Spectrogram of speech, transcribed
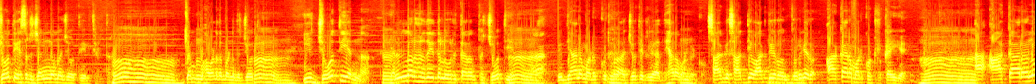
ಜ್ಯೋತಿ ಹೆಸರು ಜಂಗಮ ಜ್ಯೋತಿ ಅಂತ ಹೇಳ್ತಾರೆ. ಕೆಂಪು ಹವಳದ ಬಣ್ಣದ ಜ್ಯೋತಿ. ಈ ಜ್ಯೋತಿಯನ್ನ ಎಲ್ಲರ ಹೃದಯದಲ್ಲಿ ಉರಿತಾರಂತ ಜ್ಯೋತಿ ಧ್ಯಾನ ಮಾಡಬೇಕು ಆ ಜ್ಯೋತಿ ಧ್ಯಾನ ಮಾಡಬೇಕು. ಸಾಗ ಸಾಧ್ಯವಾಗದೇ ಇರುವಂತವ್ರಿಗೆ ಆಕಾರ ಮಾಡ್ಕೊಟ್ರು ಕೈಗೆ. ಆ ಆಕಾರನೂ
